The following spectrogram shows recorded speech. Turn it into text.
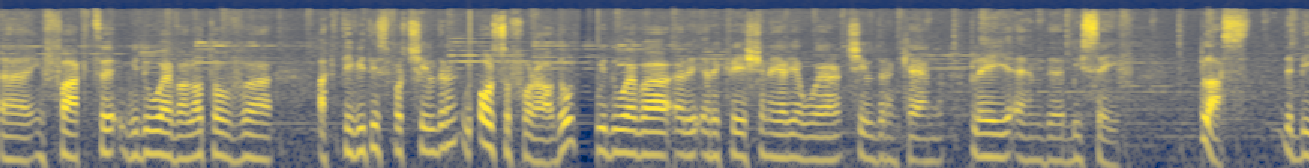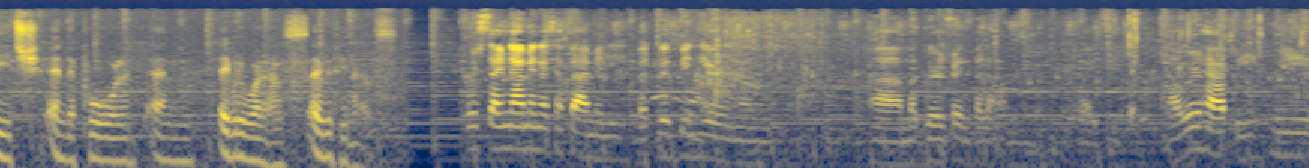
Uh, in fact, we do have a lot of uh, activities for children, also for adults. We do have a, a re- a recreation area where children can play and uh, be safe. Plus the beach and the pool and, everywhere else, everything else. First time namin as a family, but we've been here uh, mag-girlfriend pa lang kami. Uh, we're happy. We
